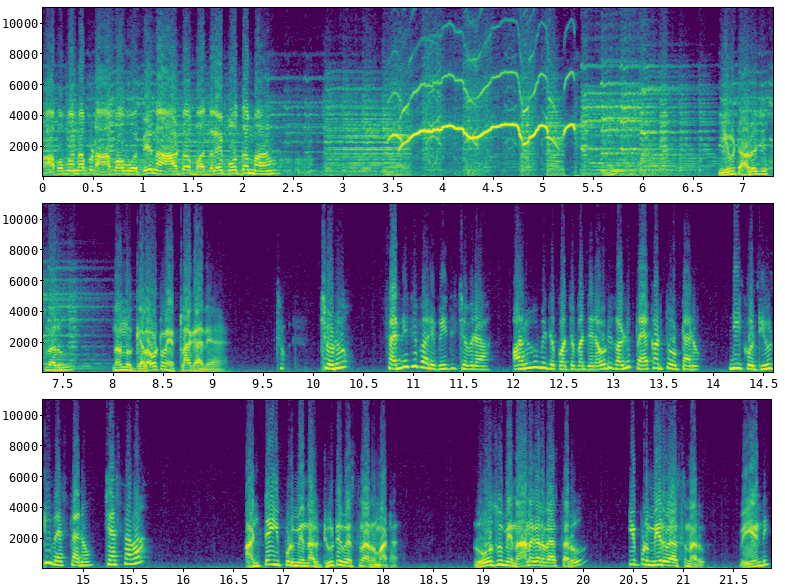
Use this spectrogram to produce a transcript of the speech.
ఆపమన్నప్పుడు ఆపబోతే నా ఆటో బద్దలైపోద్దమ్మా. ఏమిటి ఆలోచిస్తున్నారు? నన్ను గెలవటం ఎట్లాగానే? చూడు సన్నిధి వారి వీధి చివర అరుగు మీద కొంతమంది రౌడిగాళ్ళు పేకాడుతూ ఉంటారు. నీకు డ్యూటీ వేస్తాను. చేస్తావా? అంటే ఇప్పుడు మీరు నాకు డ్యూటీ వేస్తున్నారనమాట రోజు మీ నాన్నగారు వేస్తారు ఇప్పుడు మీరు వేస్తున్నారు. వేయండి.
